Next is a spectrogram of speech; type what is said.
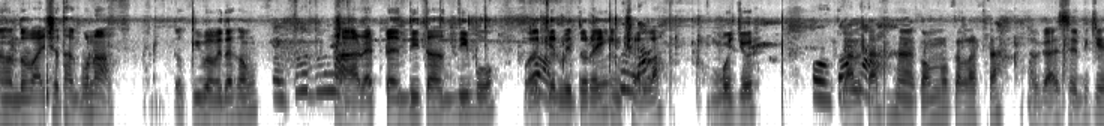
এখন তো বাইশে থাকব না তো কীভাবে দেখাবো? আর একটা দিতা দিব কয়েকের ভিতরেই ইনশাল্লাহ না লালটা হ্যাঁ কমল কালারটা। আর গাছ এদিকে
